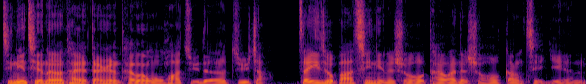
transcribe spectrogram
几年前呢，他也担任台湾文化局的局长。在一九八七年的时候，台湾的时候刚解严，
